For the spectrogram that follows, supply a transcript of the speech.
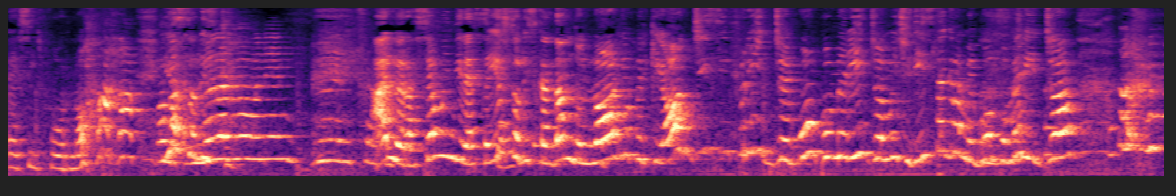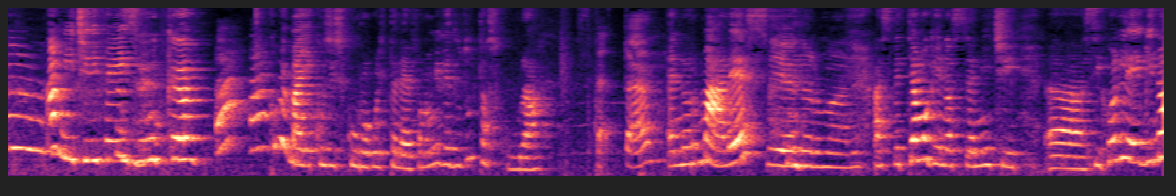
Eh sì, il forno. Vabbè, io sto non risca- avevo neanche. Allora, siamo in diretta. Io sto riscaldando l'olio perché oggi si frigge. Buon pomeriggio amici di Instagram e buon pomeriggio amici di Facebook. Come mai è così scuro quel telefono? Mi vedo tutta scura. Aspetta. È normale? Sì, è normale. Aspettiamo che i nostri amici eh, si colleghino.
